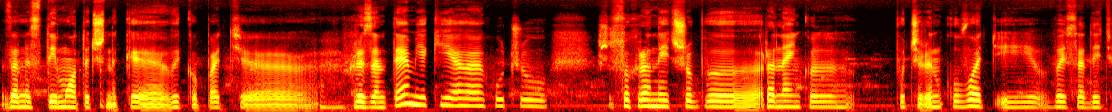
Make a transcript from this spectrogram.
Занести моточники, викопати е, хризантем, які я хочу сохранити, щоб е, раненько почеренкувати і висадити.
